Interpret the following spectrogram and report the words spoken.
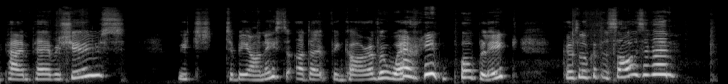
pound pair of shoes, which to be honest, I don't think I'll ever wear in public. Because look at the size of them.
